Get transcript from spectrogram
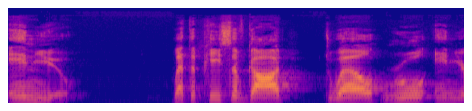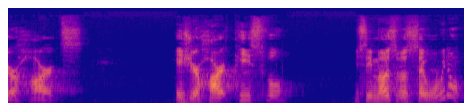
in you. Let the peace of God dwell, rule in your hearts. Is your heart peaceful? You see, most of us say, well, we don't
